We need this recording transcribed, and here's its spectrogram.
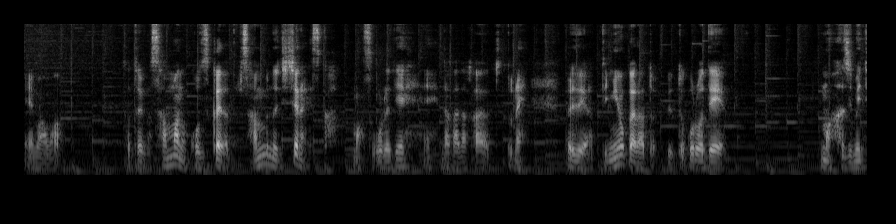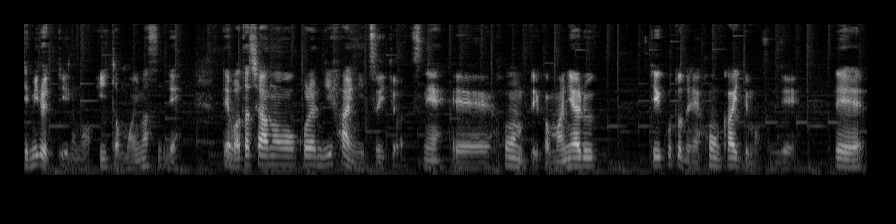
えー、まあまあ、例えば3万の小遣いだったら3分の1じゃないですか。まあ、そこで、ね、なかなかちょっとね、それでやってみようかなというところで、まあ、始めてみるっていうのもいいと思いますんで、で、私はあの、これ、リファイについてはですね、えー、本っていうかマニュアルっていうことでね、本書いてますんで、で、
